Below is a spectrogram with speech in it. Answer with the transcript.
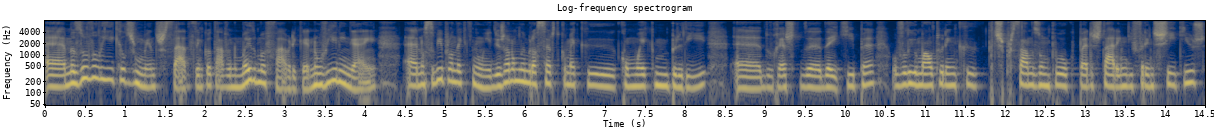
Uh, mas houve ali aqueles momentos, sabes, em que eu estava no meio de uma fábrica, não via ninguém, uh, não sabia para onde é que tinham ido, eu já não me lembro ao certo como é que, como é que me perdi uh, do resto da, da, equipa. Houve ali uma altura em que, que dispersámos um pouco para estar em diferentes sítios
